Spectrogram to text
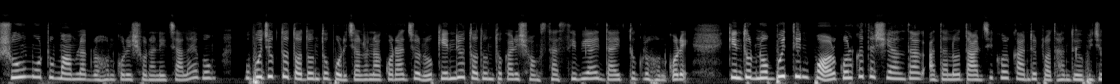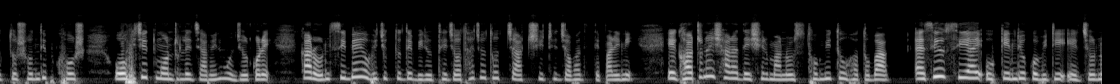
সুমোটু মামলা গ্রহণ করে শুনানি চালায় এবং উপযুক্ত তদন্ত পরিচালনা করার জন্য কেন্দ্রীয় তদন্তকারী সংস্থা সিবিআই দায়িত্ব গ্রহণ করে। কিন্তু নব্বই দিন পর কলকাতা শিয়ালদা আদালত আরজিকর কাণ্ডের প্রধান দুই অভিযুক্ত সন্দীপ ঘোষ ও অভিজিৎ মণ্ডলের জামিন মঞ্জুর করে। কারণ সিবিআই অভিযুক্তদের বিরুদ্ধে যথাযথ চার্জশিট জমা দিতে পারেনি। এ ঘটনায় সারা দেশের মানুষ স্তম্ভিত হতবাক। এসইউসিআই ও কেন্দ্রীয় কমিটি এর জন্য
